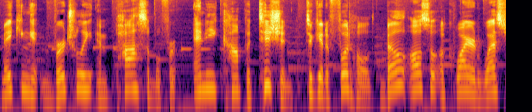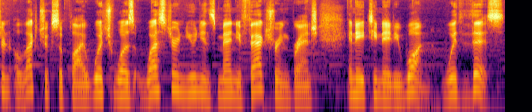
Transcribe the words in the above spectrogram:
making it virtually impossible for any competition to get a foothold. Bell also acquired Western Electric Supply, which was Western Union's manufacturing branch, in 1881. With this,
